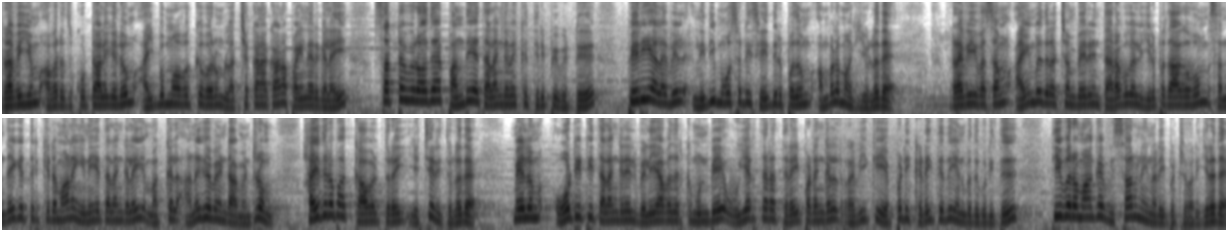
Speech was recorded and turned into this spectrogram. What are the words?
ரவியும் அவரது கூட்டாளிகளும் ஐபமாவுக்கு வரும் லட்சக்கணக்கான பயனர்களை சட்டவிரோத பந்தய தளங்களுக்கு திருப்பிவிட்டு பெரிய அளவில் நிதி மோசடி செய்திருப்பதும் அம்பலமாகியுள்ளது. ரவி வசம் ஐம்பது லட்சம் பேரின் தரவுகள் இருப்பதாகவும் சந்தேகத்திற்கிடமான இணையதளங்களை மக்கள் அணுக வேண்டாம் என்றும் ஹைதராபாத் காவல்துறை எச்சரித்துள்ளது. மேலும் ஓடிடி தளங்களில் வெளியாவதற்கு முன்பே உயர்தர திரைப்படங்கள் ரவிக்கு எப்படி கிடைத்தது என்பது குறித்து தீவிரமாக விசாரணை நடைபெற்று வருகிறது.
